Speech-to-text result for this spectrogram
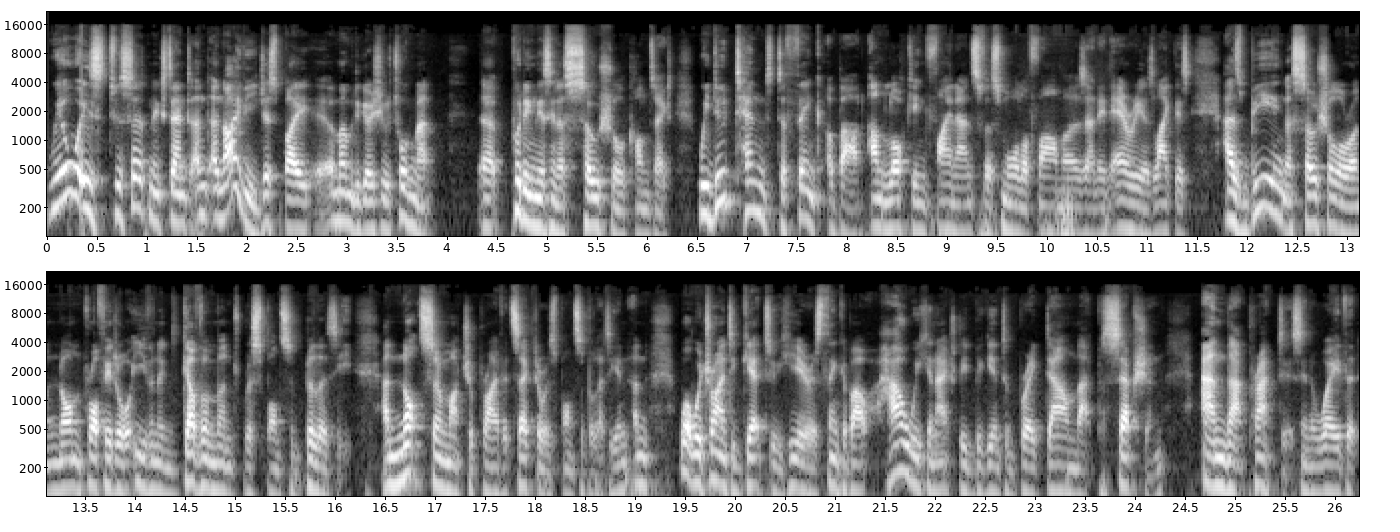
we always, to a certain extent, and, and Ivy, just by a moment ago, she was talking about uh, putting this in a social context, we do tend to think about unlocking finance for smaller farmers and in areas like this as being a social or a non-profit or even a government responsibility and not so much a private sector responsibility. And, and what we're trying to get to here is think about how we can actually begin to break down that perception and that practice in a way that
